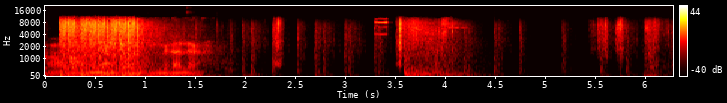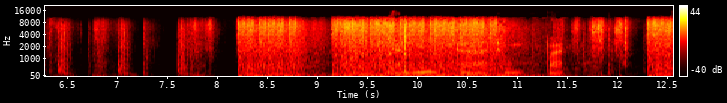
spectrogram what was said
อ๋อน้องนายโดนยิงไปแล้วเหรอกันนิกาทุมปัด ส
